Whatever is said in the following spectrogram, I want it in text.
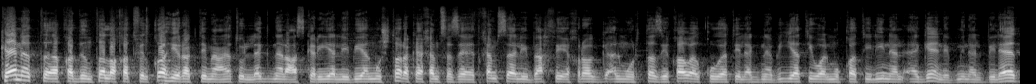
كانت قد انطلقت في القاهرة اجتماعات اللجنة العسكرية الليبية المشتركة 5 زائد 5 لبحث إخراج المرتزقة والقوات الأجنبية والمقاتلين الأجانب من البلاد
